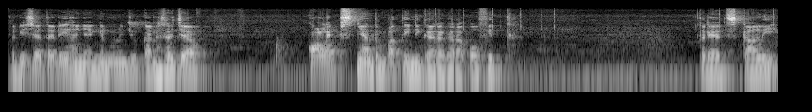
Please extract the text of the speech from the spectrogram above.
Tadi saya tadi hanya ingin menunjukkan saja kolapsnya tempat ini gara-gara COVID. Terlihat sekali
